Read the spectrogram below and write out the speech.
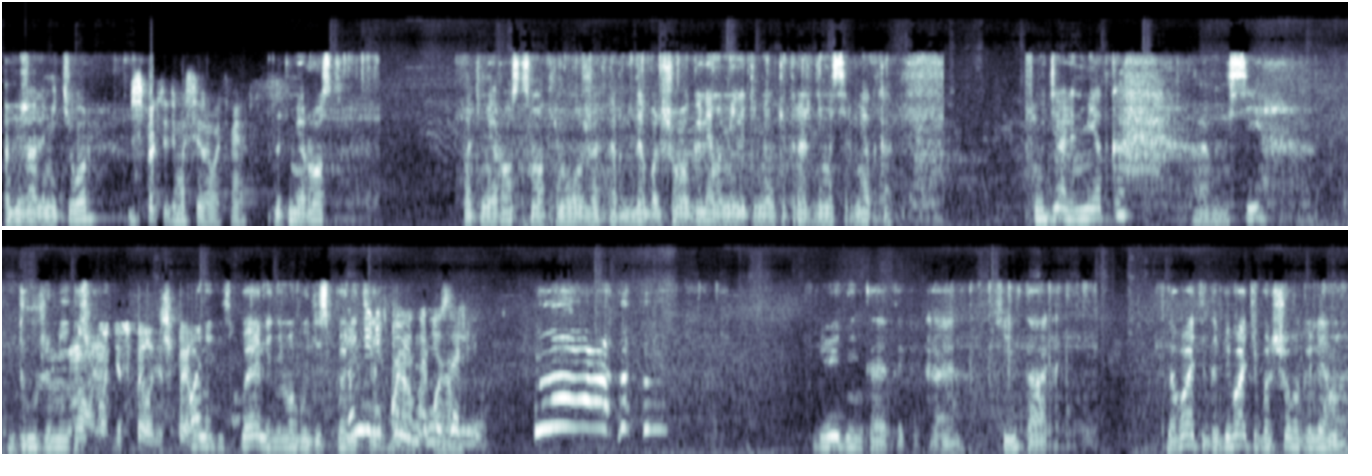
Побежали метеор. Диспельте демассировать мне. Во тьме рост. Во тьме рост, смотрим лужи. РД большого голема, меликий мелкий трэш, Димасир метка. У метка. АВНС. Друже меня. Ну, ну, диспел, диспел. Ваня, диспел, я не могу диспелить. Ну, мне никто, понял, не залил. Бедненькая ты какая. Хиль так. Давайте, добивайте большого голема.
